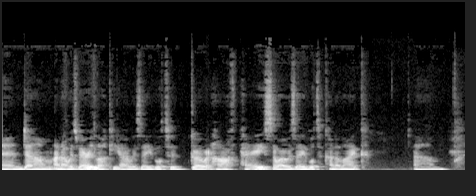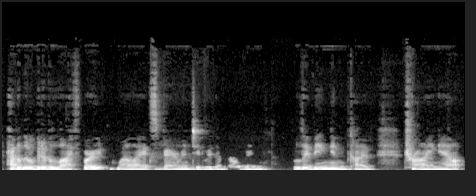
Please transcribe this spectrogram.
and um, and I was very lucky. I was able to go at half pay, so I was able to kind of like um, have a little bit of a lifeboat while I experimented mm. with a Melbourne living and kind of trying out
